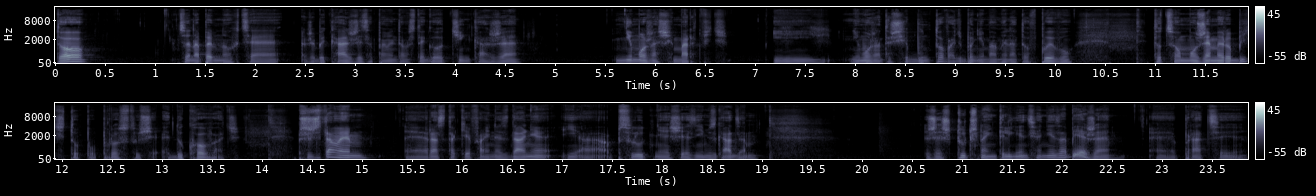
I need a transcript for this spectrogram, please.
To, co na pewno chcę, żeby każdy zapamiętał z tego odcinka, że nie można się martwić i nie można też się buntować, bo nie mamy na to wpływu. To, co możemy robić, to po prostu się edukować. Przeczytałem e, raz takie fajne zdanie i absolutnie się z nim zgadzam, że sztuczna inteligencja nie zabierze e, pracy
